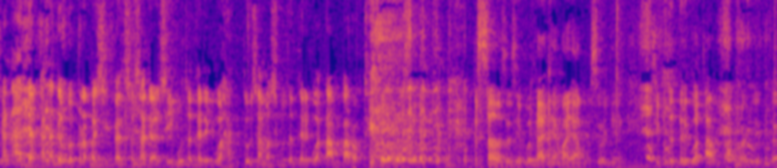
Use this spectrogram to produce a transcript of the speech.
Kan ada kan ada beberapa sequences. Ada si buta dari gua hantu sama si buta dari gua tampar waktu itu. Kesel tuh si butanya sama yang musuhnya. Si buta dari gua tampar waktu gitu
